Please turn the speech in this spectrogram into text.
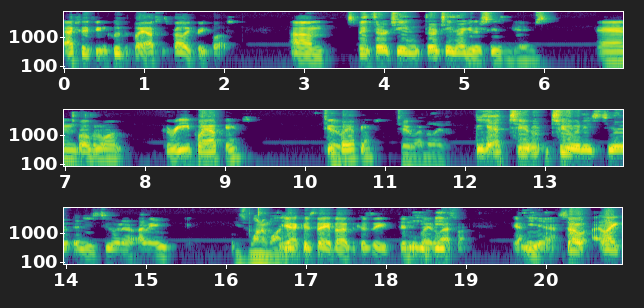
actually, if you include the playoffs, it's probably pretty close. Um, It's been 13, 13 regular season games, and twelve and one. three playoff games, two, Two. playoff games. Two, I believe. Yeah, two, two, and he's two, and he's two and oh. I mean, He's one and one. Yeah, because they because they didn't play the last one. Yeah. yeah, So like,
